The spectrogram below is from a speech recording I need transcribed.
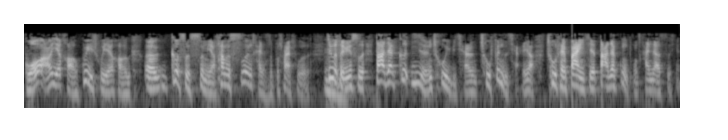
国王也好，贵族也好，呃，各市市民啊，他们私人财产是不算数的，这个等于是大家各一人凑一笔钱，凑份子钱一样，凑出来办一些大家共同参加的事情。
